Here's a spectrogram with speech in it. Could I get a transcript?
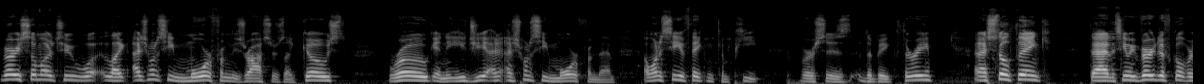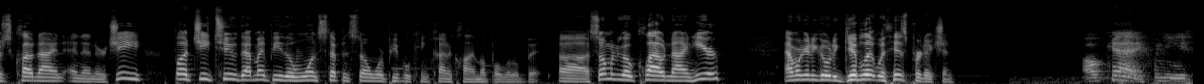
very similar to what, like, I just want to see more from these rosters, like Ghost, Rogue, and EG. I, I just want to see more from them. I want to see if they can compete versus the big three. And I still think that it's going to be very difficult versus Cloud9 and NRG, but G2, that might be the one stepping stone where people can kind of climb up a little bit. Uh, so I'm going to go Cloud9 here, and we're going to go to Giblet with his prediction. Okay, we need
